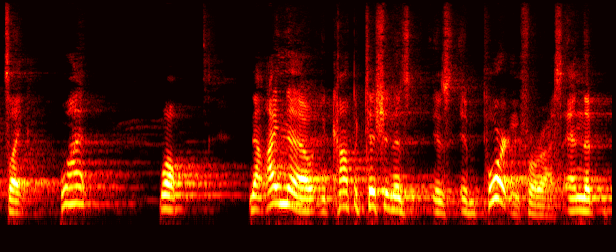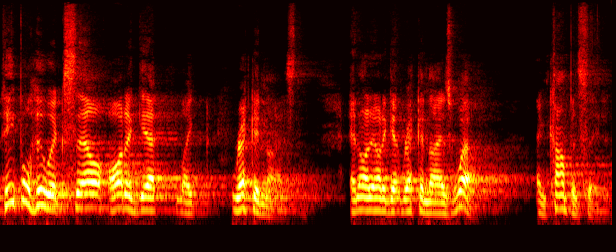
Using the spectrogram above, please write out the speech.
It's like, what? Well, now I know the competition is, is important for us, and the people who excel ought to get like recognized, and ought to get recognized well and compensated.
